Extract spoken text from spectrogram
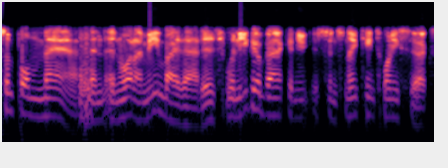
simple math, and and what I mean by that is when you go back and you, since 1926,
